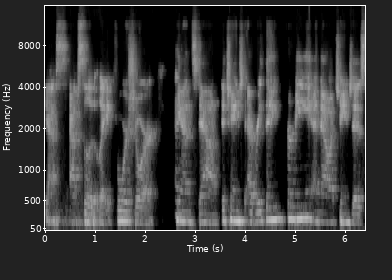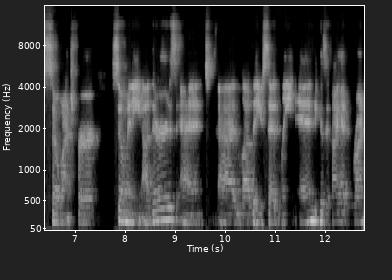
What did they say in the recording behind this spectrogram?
Yes absolutely for sure. Hands down it changed everything for me and now it changes so much for so many others. And uh, I love that you said lean in because if I had run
